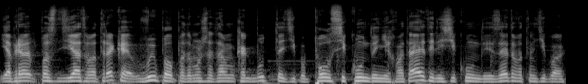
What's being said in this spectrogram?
я прям после девятого трека выпал, потому что там как будто, типа, полсекунды не хватает или секунды. Из-за этого там, типа,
